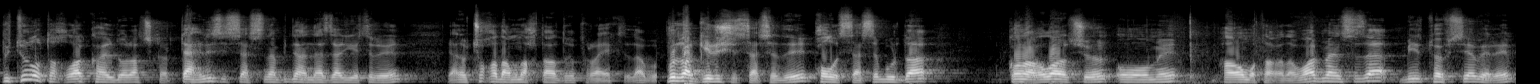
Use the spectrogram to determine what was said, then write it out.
bütün otaqlar koridora çıxır. Dəhliz hissəsinə bir dənə nəzər yetirin. Yəni çox adamın axtardığı proyektdir də bu. Burada giriş hissəsidir, pol hissəsi. Burada qonaqlar üçün ümumi hamam otağı da var. Mən sizə bir tövsiyə verim.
